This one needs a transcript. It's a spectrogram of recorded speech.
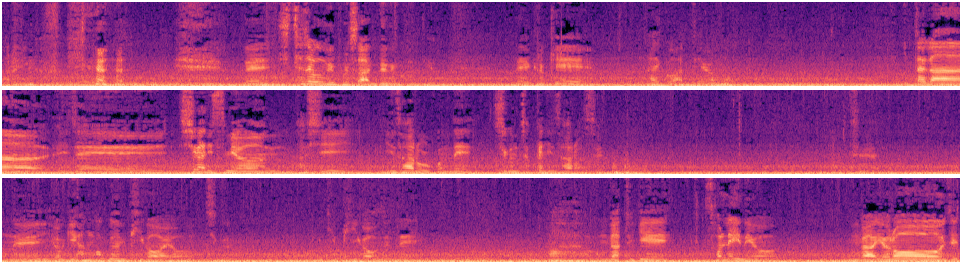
빠르니까. 네, 시차 적응이 벌써 안 되는 것 같아요. 네, 그렇게 할 것 같아요. 이따가 이제 시간 있으면 다시 인사하러 올 건데 지금 잠깐 인사하러 왔어요. 아무튼 오늘 여기 한국은 비가 와요. 지금 이렇게 비가 오는데 아 뭔가 되게 설레이네요. 뭔가 여러 이제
